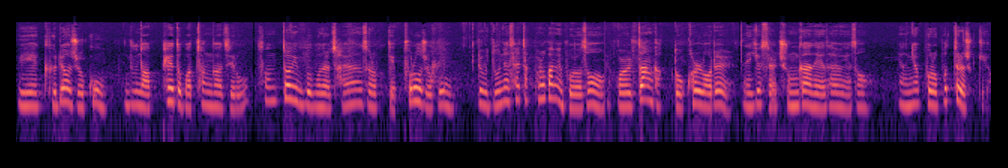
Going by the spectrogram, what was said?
위에 그려주고 눈 앞에도 마찬가지로 선적인 부분을 자연스럽게 풀어주고 그리고 눈에 살짝 펄감이 보여서 얼짱 각도 컬러를 애교살 중간에 사용해서 양옆으로 퍼뜨려줄게요.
